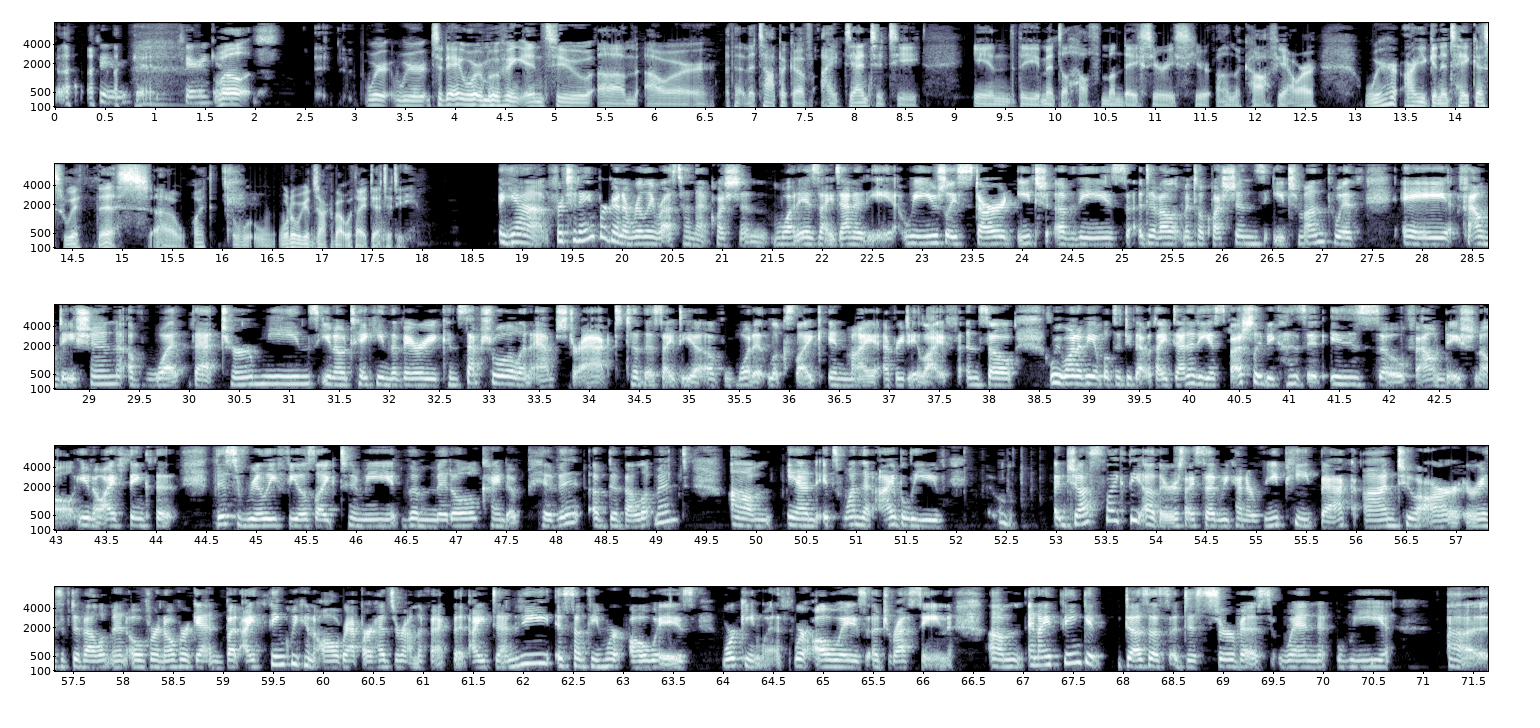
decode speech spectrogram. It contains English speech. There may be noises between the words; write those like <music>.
Very good. Very good. Well, we're we're today we're moving into um, our the, the topic of identity in the Mental Health Monday series here on the Coffee Hour. Where are you going to take us with this? Uh, what what are we going to talk about with identity? Yeah, for today, we're going to really rest on that question what is identity? We usually start each of these developmental questions each month with a foundation of what that term means, you know, taking the very conceptual and abstract to this idea of what it looks like in my everyday life. And so we want to be able to do that with identity, especially because it is so foundational. You know, I think that this really feels like to me the middle kind of pivot of development. Um, and it's one that I believe just like the others, I said we kind of repeat back onto our areas of development over and over again. But I think we can all wrap our heads around the fact that identity is something we're always working with, we're always addressing. Um, and I think it does us a disservice when we, uh,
